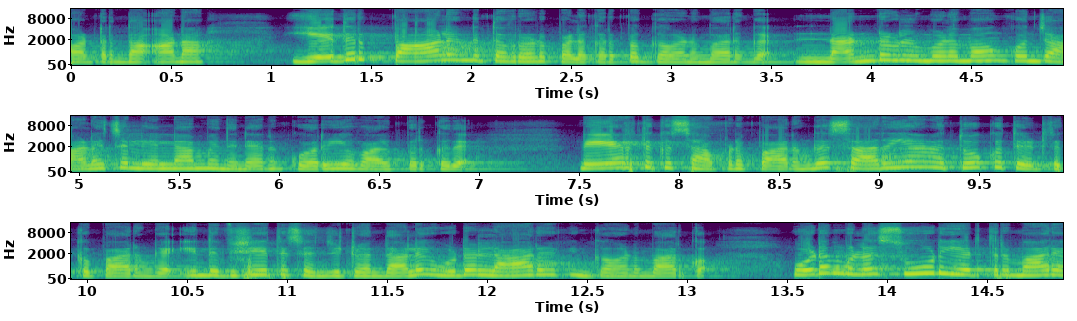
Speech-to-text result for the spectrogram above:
மாற்றம் தான். ஆனால் எதிர்பாலினத்தவரோட பழக்கிறப்ப கவனமாக இருங்க. நண்பர்கள் மூலமாகவும் கொஞ்சம் அலைச்சல் எல்லாமே இந்த நேரம் குறைய வாய்ப்பு இருக்குது. நேரத்துக்கு சாப்பிட பாருங்கள் சரியான தூக்கத்தை எடுத்துக்க பாருங்கள் இந்த விஷயத்தை செஞ்சுட்டு வந்தாலே உடல் ஆரோக்கியம் கவனமாக இருக்கும். உடம்புல சூடு எடுத்துகிற மாதிரி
